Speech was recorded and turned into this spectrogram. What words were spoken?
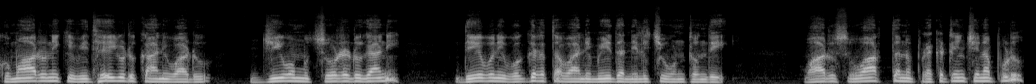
కుమారునికి విధేయుడు కానివాడు జీవము చూడడు గాని దేవుని ఉగ్రత వాని మీద నిలిచి ఉంటుంది. వారు సువార్తను ప్రకటించినప్పుడు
